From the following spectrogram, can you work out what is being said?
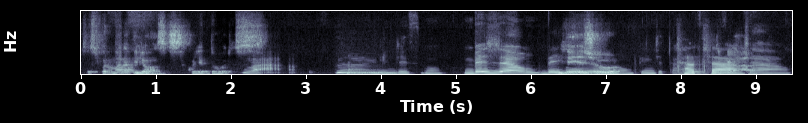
Vocês foram maravilhosas, acolhedoras. Uau! Ai, lindíssimo. Um beijão. Beijo. Beijo. Bom fim de tarde. Tchau, tchau. Tchau.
